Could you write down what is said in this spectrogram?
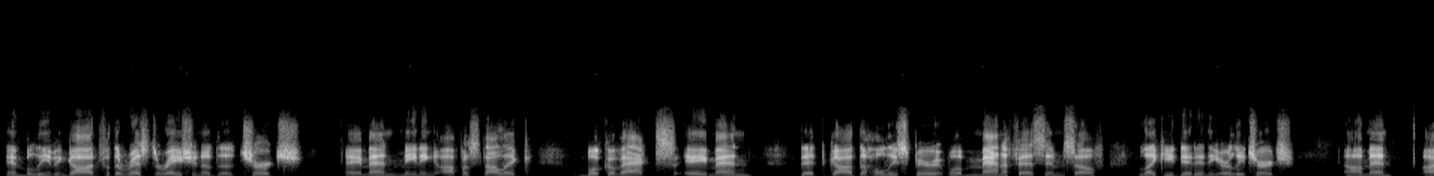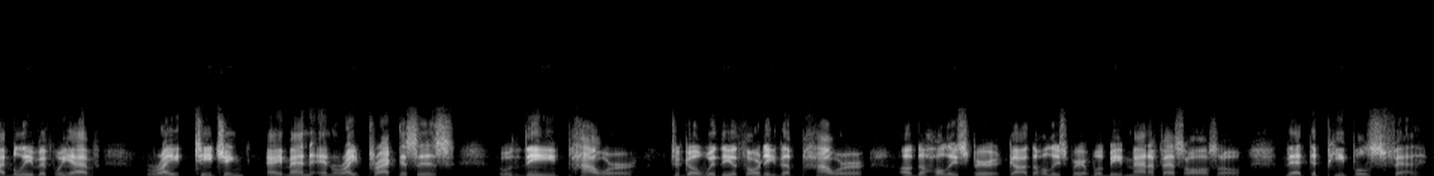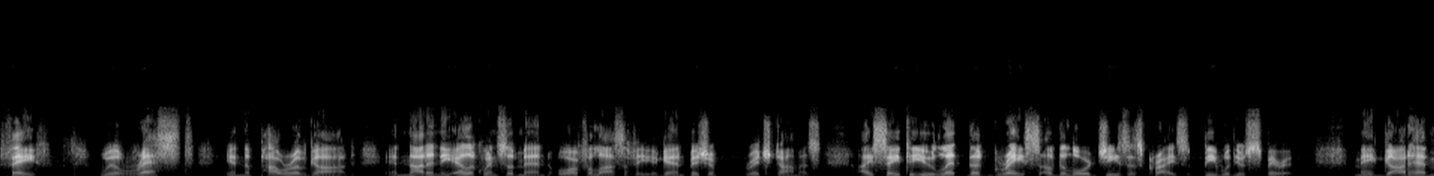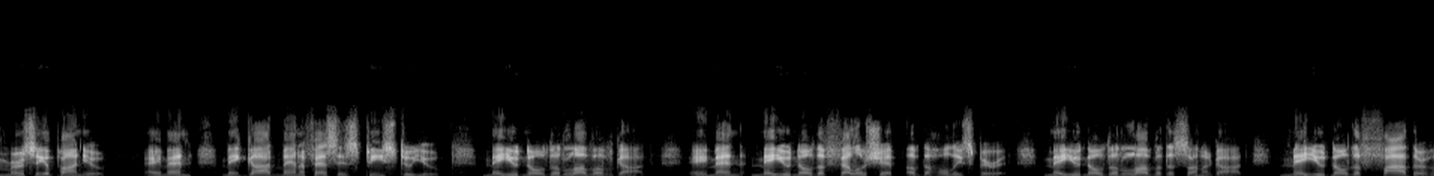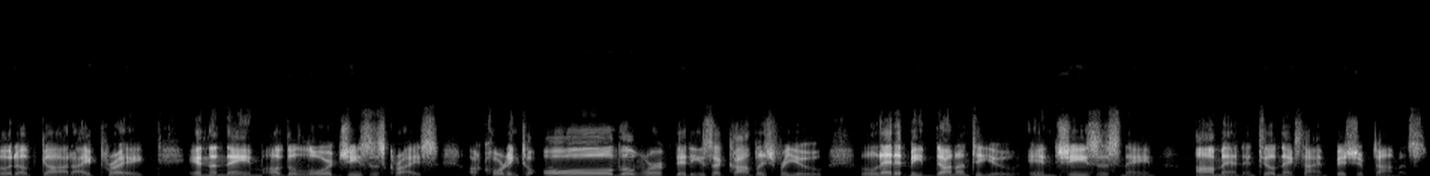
and believing God for the restoration of the church. Amen. Meaning apostolic book of Acts. Amen. That God the Holy Spirit will manifest himself like he did in the early church Amen. I believe if we have right teaching, amen, and right practices, the power to go with the authority, the power of the Holy Spirit, God the Holy Spirit will be manifest also, that the people's faith will rest in the power of God and not in the eloquence of men or philosophy. Again, Bishop Rich Thomas, I say to you, let the grace of the Lord Jesus Christ be with your spirit. May God have mercy upon you. Amen. May God manifest his peace to you. May you know the love of God. Amen. May you know the fellowship of the Holy Spirit. May you know the love of the Son of God. May you know the fatherhood of God. I pray in the name of the Lord Jesus Christ, according to all the work that he's accomplished for you, let it be done unto you in Jesus' name. Amen. Until next time, Bishop Thomas.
